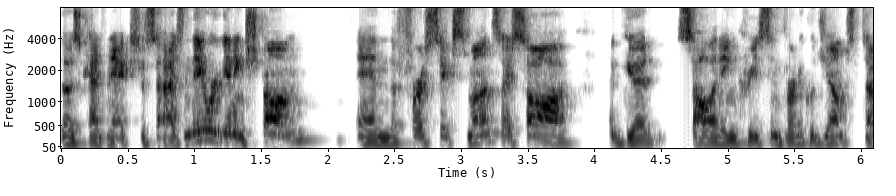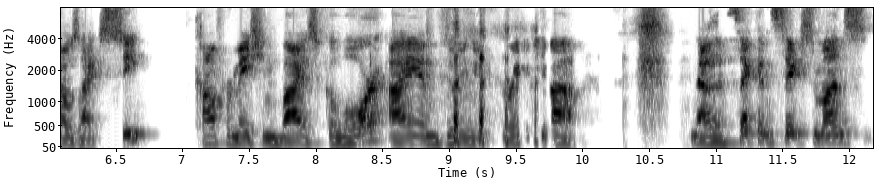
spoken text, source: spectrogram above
those kind of exercise, and they were getting strong. And the first six months, I saw a good solid increase in vertical jumps. So I was like, see, confirmation bias galore. I am doing a great job. Now, the second six months,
